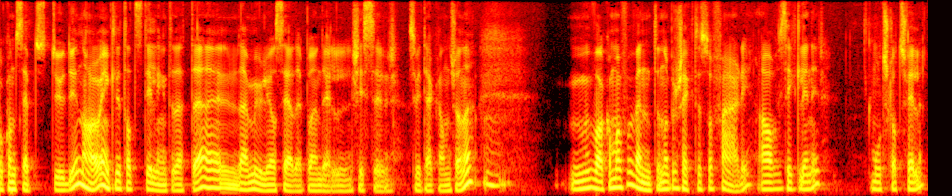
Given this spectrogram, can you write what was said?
og konseptstudien har jo egentlig tatt stilling til dette. Det er mulig å se det på en del skisser, så vidt jeg kan skjønne. Mm. Hva kan man forvente når prosjektet står ferdig av siktlinjer mot Slottsfjellet?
